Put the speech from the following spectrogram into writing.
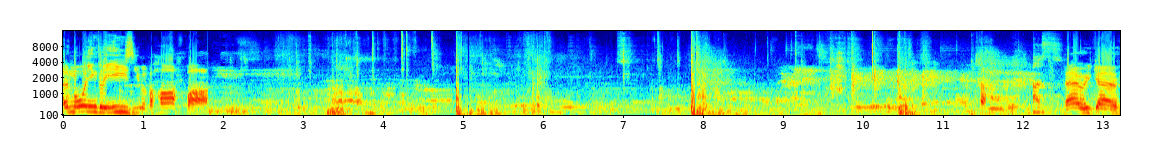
annoyingly easy with a half bar. There we go.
